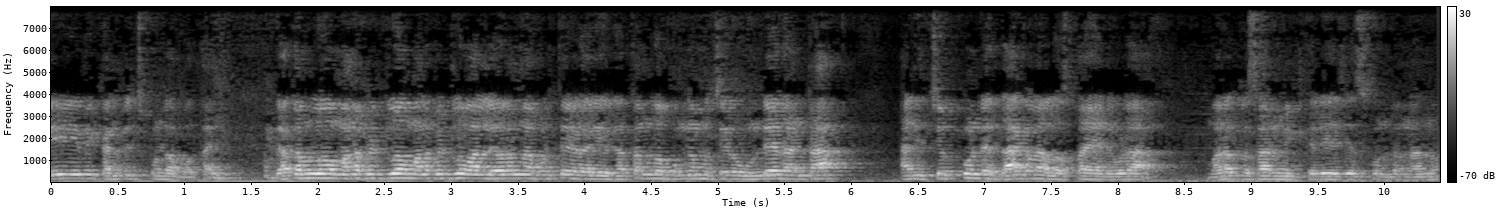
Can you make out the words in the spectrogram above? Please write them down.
ఏమి కనిపించకుండా పోతాయి. గతంలో మన బిడ్డలో మన బిడ్డలో వాళ్ళు ఎవరన్నా పుడితే గతంలో పుంగమ్మ చెరువు ఉండేదంట అని చెప్పుకుండే దాఖలాలు వస్తాయని కూడా మరొకసారి మీకు తెలియజేసుకుంటున్నాను.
